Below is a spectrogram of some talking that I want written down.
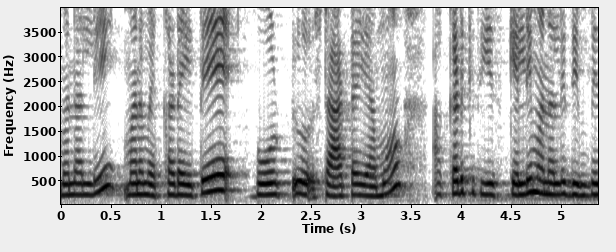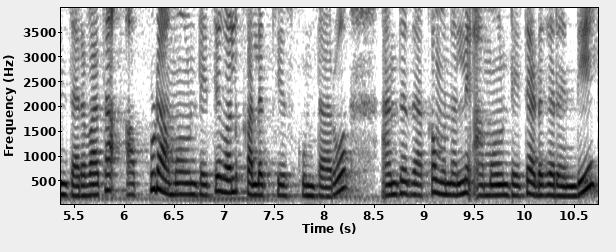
మనల్ని మనం ఎక్కడైతే బోట్ స్టార్ట్ అయ్యామో అక్కడికి తీసుకెళ్ళి మనల్ని దింపిన తర్వాత అప్పుడు అమౌంట్ అయితే వాళ్ళు కలెక్ట్ చేసుకుంటారు. అంతదాకా మనల్ని అమౌంట్ అయితే అడగరండి.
